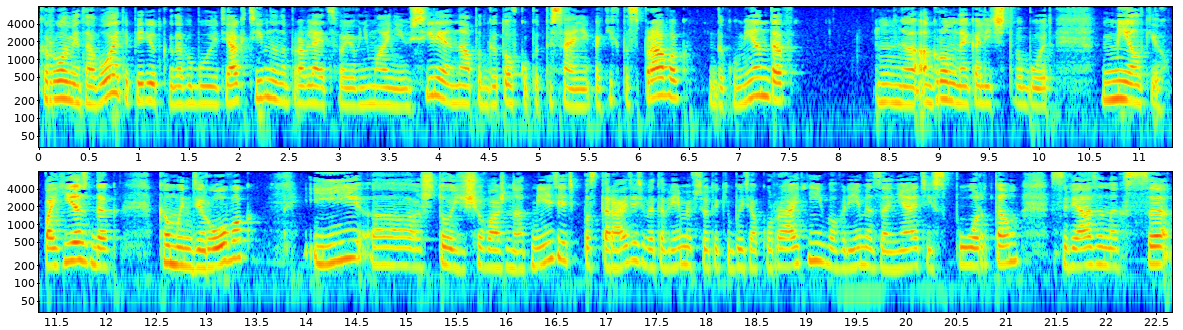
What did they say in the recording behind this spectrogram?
Кроме того, это период, когда вы будете активно направлять свое внимание и усилия на подготовку подписания каких-то справок, документов, огромное количество будет мелких поездок, командировок, и э, что еще важно отметить, постарайтесь в это время все-таки быть аккуратней во время занятий спортом, связанных с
